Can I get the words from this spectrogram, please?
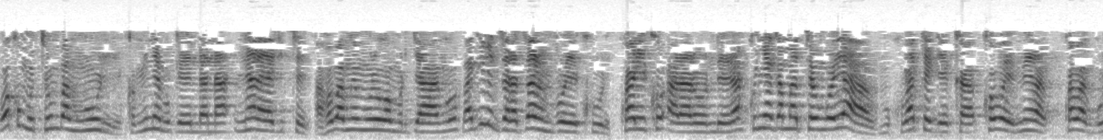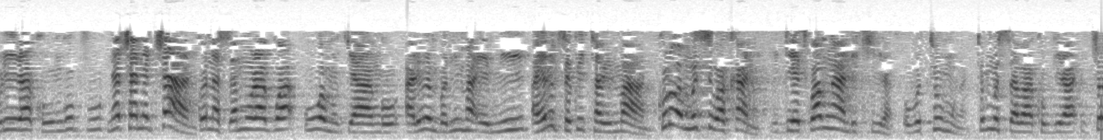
wo ku mutumba mwurire komine bugendana intara ya gitega. Aho bamwe muri uwo muryango bagiriza razaro mvuye kure ko ariko ararondera kunyaga amatongo yabo mu kubategeka ko wemera ko abagurira ku nguvu na cane cane ko na samuragwa w'uwo muryango ari we mbonimpa emile aherutse kwitaba imana. Kuri uwo munsi wa kane igihe twamwandikira ubutumwa tumusaba kugira ico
